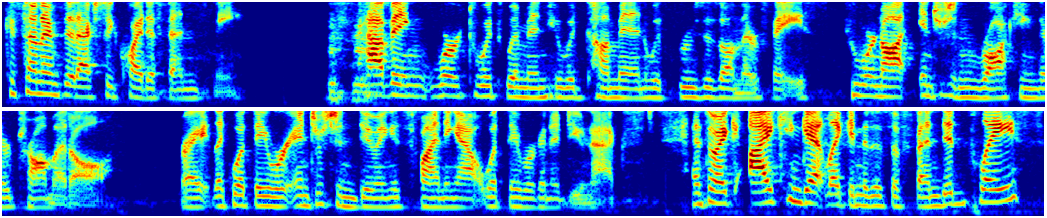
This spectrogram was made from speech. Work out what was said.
because sometimes it actually quite offends me. Mm-hmm. Having worked with women who would come in with bruises on their face, who were not interested in rocking their trauma at all right like what they were interested in doing is finding out what they were going to do next and so I, I can get like into this offended place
